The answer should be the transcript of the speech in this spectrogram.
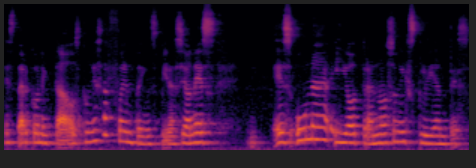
estar conectados con esa fuente de inspiración. Es, Es una y otra, no son excluyentes.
